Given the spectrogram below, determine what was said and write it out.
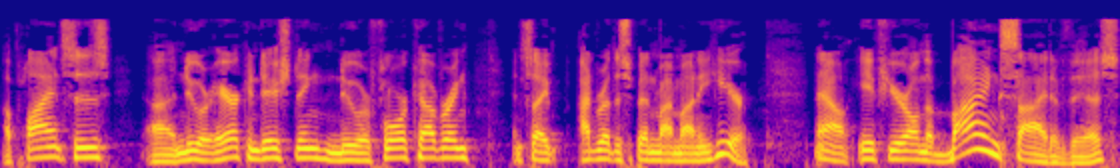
appliances, uh, newer air conditioning, newer floor covering, and say, I'd rather spend my money here. Now, if you're on the buying side of this,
